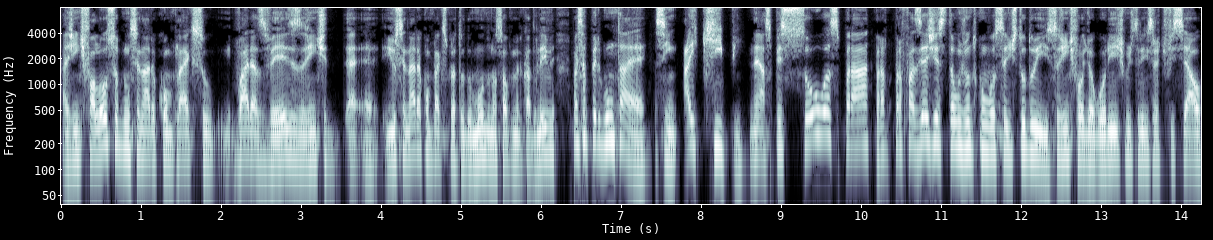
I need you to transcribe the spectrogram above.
a gente falou sobre um cenário complexo várias vezes. A gente, é, é, e o cenário é complexo para todo mundo, não só para o Mercado Livre. Mas a pergunta é, assim, a equipe, né? As pessoas para fazer a gestão junto com você de tudo isso. A gente falou de algoritmo, de inteligência artificial,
